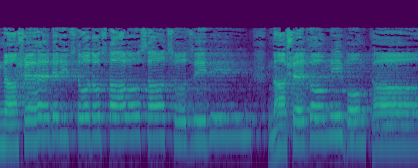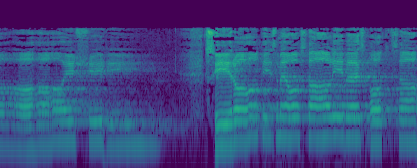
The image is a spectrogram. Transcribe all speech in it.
Naše dedictvo dostalo sa cudzím, naše domy vonkajším. Siroty sme ostali bez otca,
